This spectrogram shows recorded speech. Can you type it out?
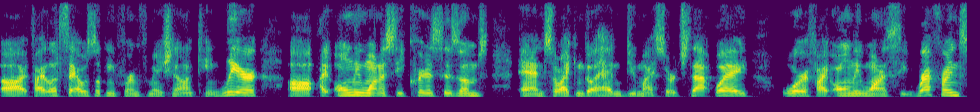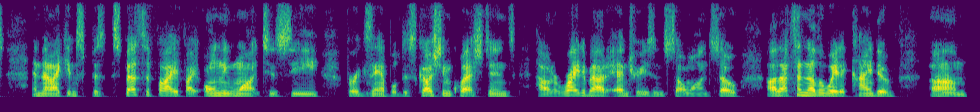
Uh, if I, let's say I was looking for information on King Lear, uh, I only want to see criticisms, and so I can go ahead and do my search that way. Or if I only want to see reference, and then I can spe specify if I only want to see, for example, discussion questions, how to write about entries, and so on. So uh, that's another way to kind of um,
